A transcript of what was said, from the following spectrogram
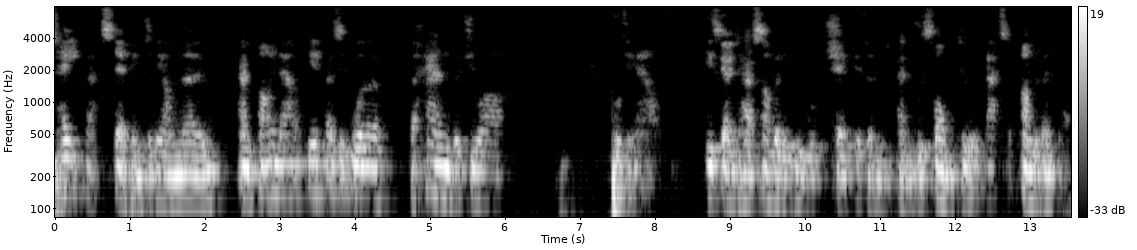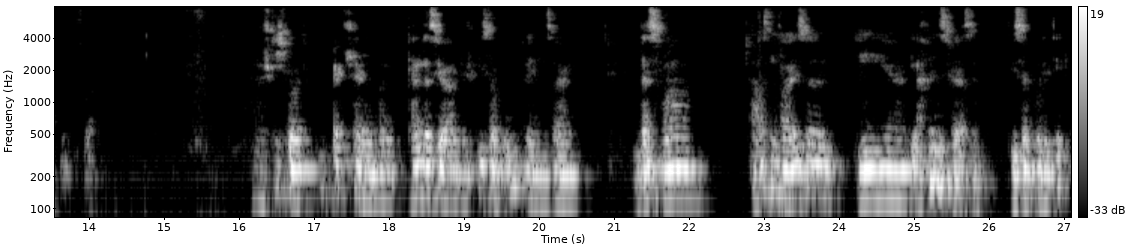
take that step into the unknown and find out if, as it were, the hand that you are putting out is going to have somebody who will shake it and, and respond to it. That's fundamental, I think, as well. Stichwort Backchannel, man kann das ja den Spieß auch umdrehen und sagen, das war phasenweise die, die Achillesferse dieser Politik.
